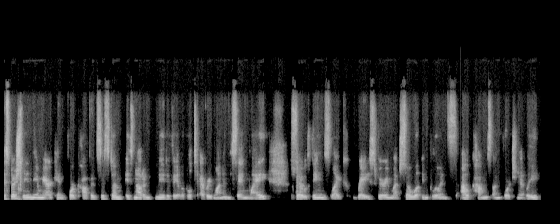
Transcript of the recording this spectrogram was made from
especially in the American for-profit system, is not made available to everyone in the same way. So things like race very much so will influence outcomes, unfortunately.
